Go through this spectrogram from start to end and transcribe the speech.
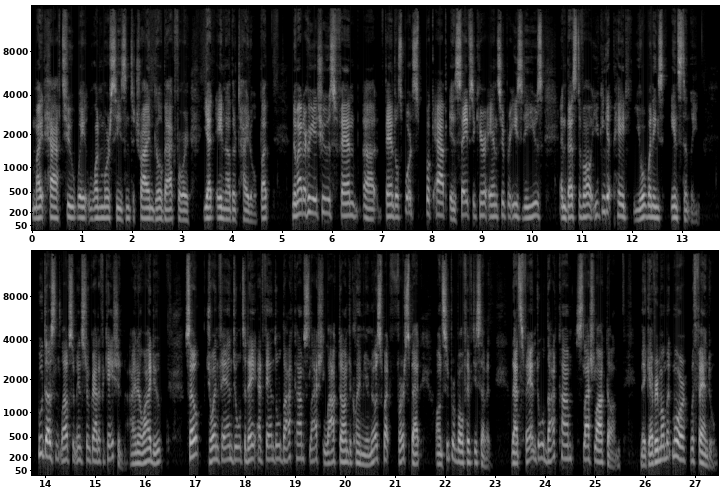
might have to wait one more season to try and go back for yet another title. But no matter who you choose, Fan uh, FanDuel Sportsbook app is safe, secure, and super easy to use. And best of all, you can get paid your winnings instantly. Who doesn't love some instant gratification? I know I do. So join FanDuel today at fanduel.com slash locked on to claim your no sweat first bet on Super Bowl 57. That's fanduel.com slash locked on. Make every moment more with FanDuel,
